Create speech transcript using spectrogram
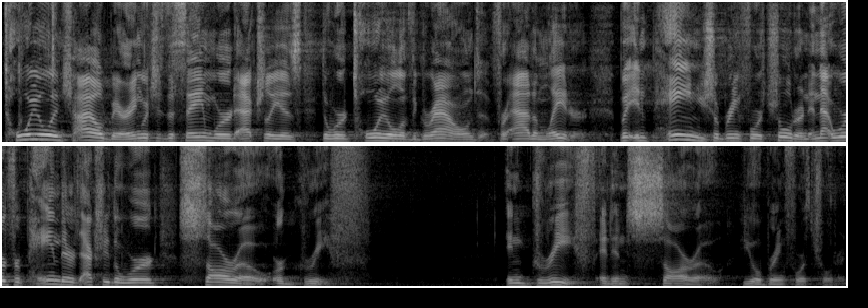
toil in childbearing, which is the same word actually as the word toil of the ground for Adam later. But in pain you shall bring forth children. And that word for pain there is actually the word sorrow or grief. In grief and in sorrow you will bring forth children.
